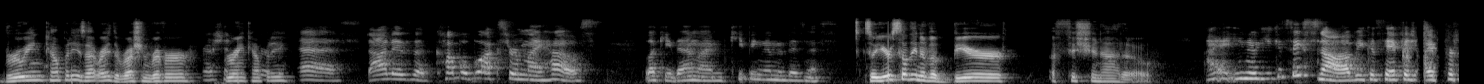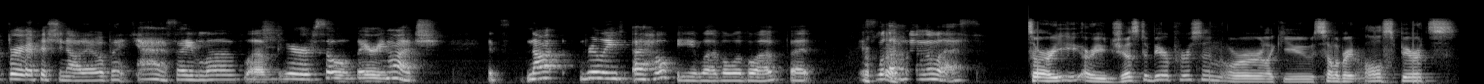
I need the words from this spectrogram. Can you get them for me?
Brewing Company. Is that right? The Russian River Russian Brewing River. Company. Yes, that is a couple blocks from my house. Lucky them. I'm keeping them in business. So you're something of a beer aficionado. I, you know, you could say snob. You could say I prefer aficionado, but yes, I love love beer so very much. It's not really a healthy level of love, but it's love nonetheless. So are you are you just a beer person, or like you celebrate all spirits,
